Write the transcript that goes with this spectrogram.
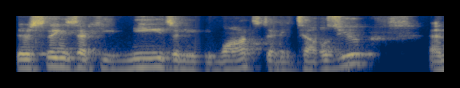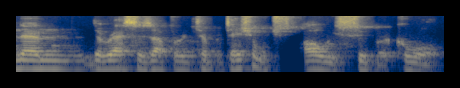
There's things that he needs and he wants that he tells you, and then the rest is up for interpretation, which is always super cool.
